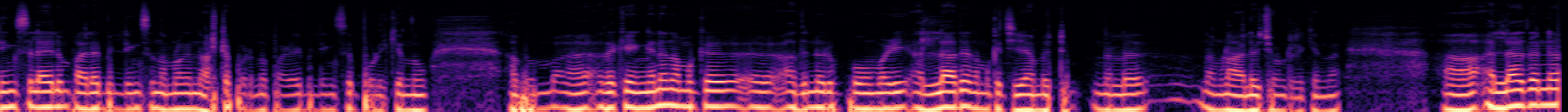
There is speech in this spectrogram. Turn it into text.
ബിൽഡിങ്സിലായാലും പല ബിൽഡിങ്സ് നമ്മൾ നഷ്ടപ്പെടുന്നു പഴയ ബിൽഡിങ്സ് പൊളിക്കുന്നു. അപ്പം അതൊക്കെ എങ്ങനെ നമുക്ക് അതിനൊരു പോംവഴി അല്ലാതെ നമുക്ക് ചെയ്യാൻ പറ്റും എന്നുള്ളത് നമ്മൾ ആലോചിച്ചുകൊണ്ടിരിക്കുന്നത് അല്ലാതെ തന്നെ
